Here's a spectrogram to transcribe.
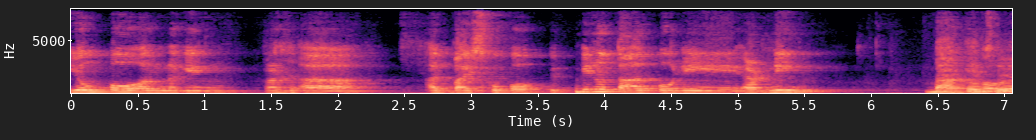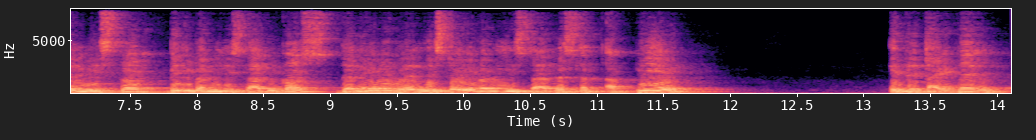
yung po ang naging ah, advice ko po, pinuntaan po ni Erning. Bakit si Ernesto, the Evangelista? Because the name of Ernesto Evangelista does not appear in the title.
